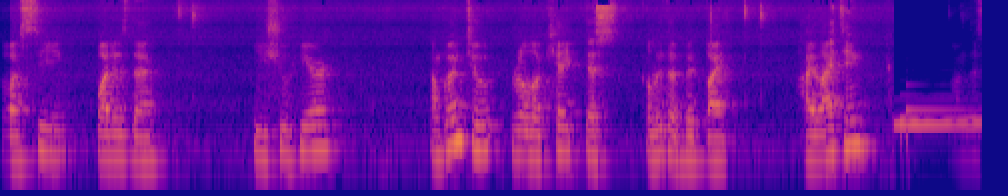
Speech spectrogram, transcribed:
So let's see what is the issue here. I'm going to relocate this a little bit by highlighting on this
